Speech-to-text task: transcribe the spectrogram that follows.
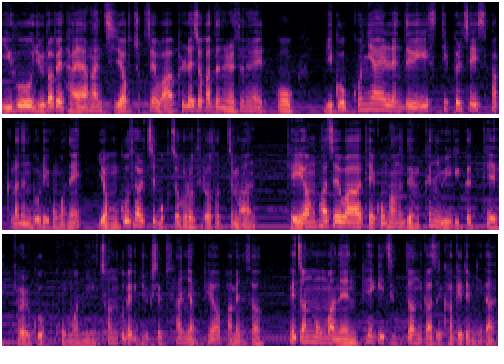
이후 유럽의 다양한 지역 축제와 pleasure garden을 순회했고 미국 코니 아일랜드의 스티플 체이스 파크라는 놀이공원에 영구 설치 목적으로 들어섰지만 대형 화재와 대공황 등 큰 위기 끝에 결국 공원이 1964년 폐업하면서 회전목마는 폐기 직전까지 가게 됩니다.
